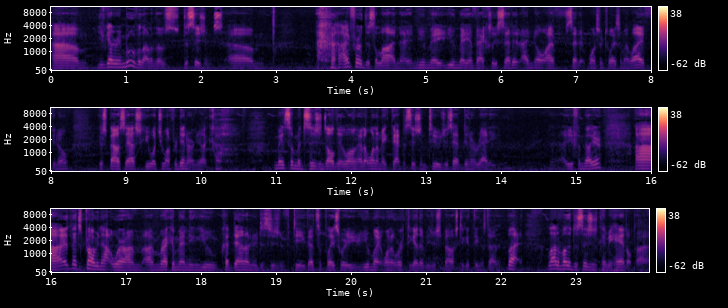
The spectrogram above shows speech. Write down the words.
um, you've got to remove a lot of those decisions. Um, I've heard this a lot, and you may you may have actually said it. I know I've said it once or twice in my life. You know, your spouse asks you what you want for dinner, and you're like, oh, I made some decisions all day long. I don't want to make that decision too. Just have dinner ready. Are you familiar? Uh, that's probably not where I'm, I'm recommending you cut down on your decision fatigue. That's a place where you, you might want to work together with your spouse to get things done. But a lot of other decisions can be handled. Uh,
